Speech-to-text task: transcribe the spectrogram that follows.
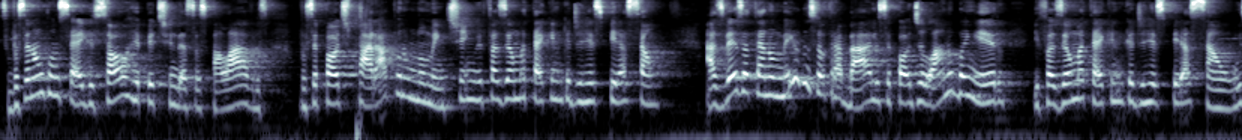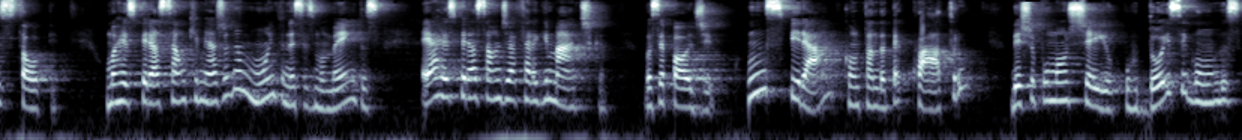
Se você não consegue só repetindo essas palavras, você pode parar por um momentinho e fazer uma técnica de respiração. Às vezes, até no meio do seu trabalho, você pode ir lá no banheiro e fazer uma técnica de respiração, o stop. Uma respiração que me ajuda muito nesses momentos é a respiração diafragmática. Você pode inspirar contando até quatro, deixa o pulmão cheio por dois segundos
